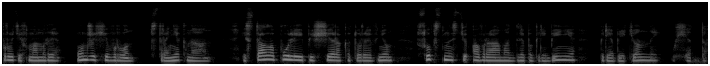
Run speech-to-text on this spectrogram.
против Мамре, он же Хеврон, в стране Кнаан и стало поле и пещера, которая в нем, собственностью Авраама для погребения, приобретенной у хеттов.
